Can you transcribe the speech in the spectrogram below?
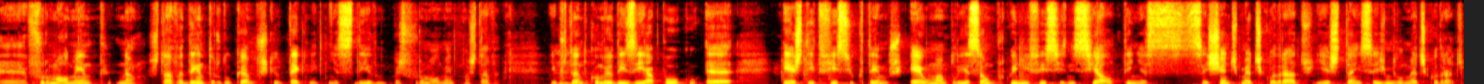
Uh, formalmente, não. Estava dentro do campus que o técnico tinha cedido, mas formalmente não estava. E, portanto, uhum. como eu dizia há pouco, uh, este edifício que temos é uma ampliação, porque o edifício inicial tinha 600 metros quadrados e este tem 6 mil metros quadrados.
